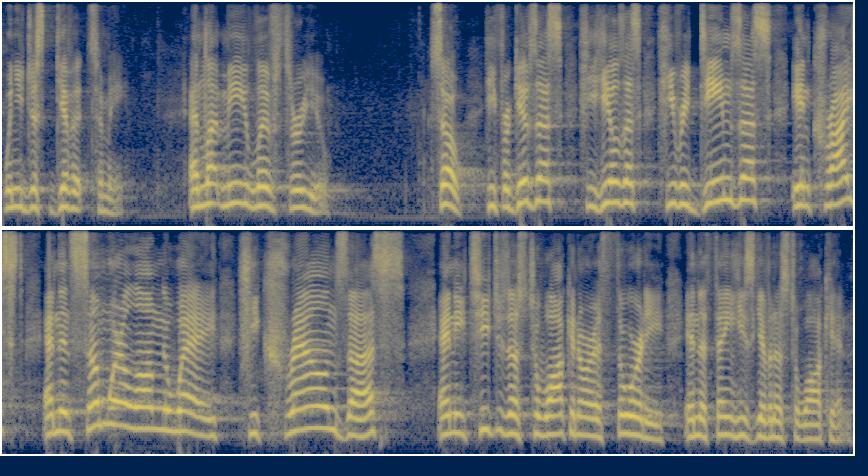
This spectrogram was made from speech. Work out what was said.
when you just give it to me and let me live through you. So he forgives us, he heals us, he redeems us in Christ, and then somewhere along the way, he crowns us and he teaches us to walk in our authority in the thing he's given us to walk in.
